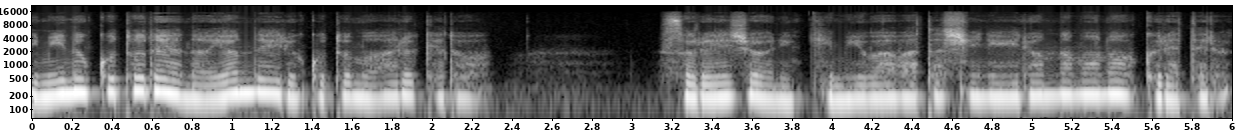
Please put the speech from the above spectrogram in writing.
君のことで悩んでいることもあるけどそれ以上に君は私にいろんなものをくれてる。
